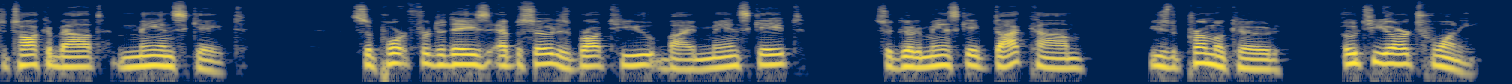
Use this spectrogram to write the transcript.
to talk about Manscaped. Support for today's episode is brought to you by Manscaped. So go to manscaped.com, use the promo code OTR20,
